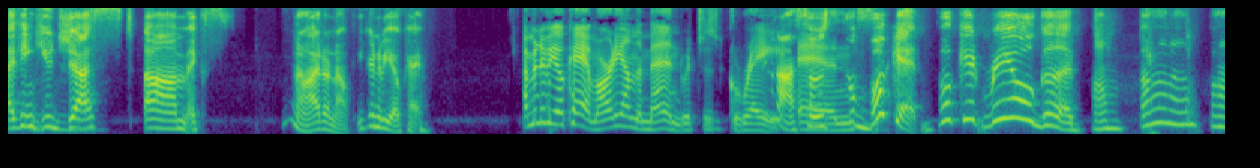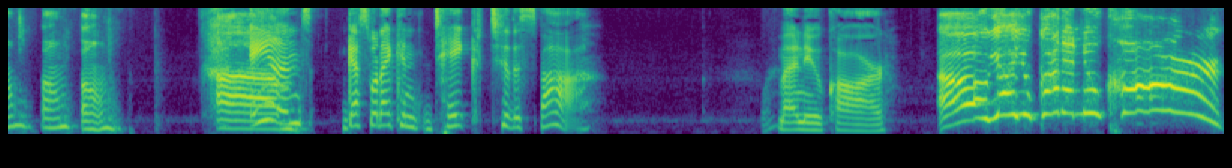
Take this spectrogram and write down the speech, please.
I think you Mhm. just um ex- you know, I don't know. You're gonna be okay. I'm going to be okay. I'm already on the mend, which is great. Yeah, so, and so book it. Book it real good. Bum, bum, bum, bum, bum. Um, and guess what I can take to the spa? What? My new car. oh yeah, you got a new car.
